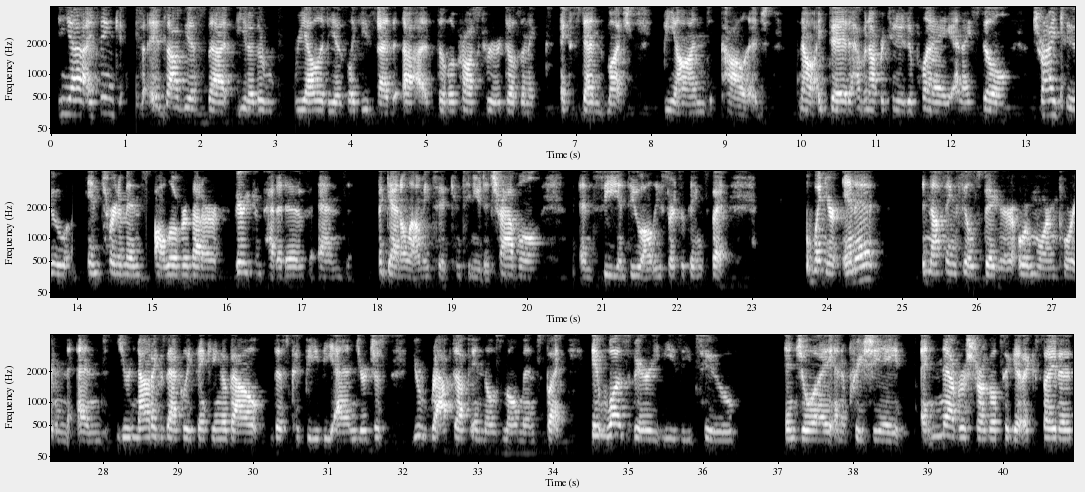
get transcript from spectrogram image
Yeah i think it's, it's obvious that you know the reality is like you said uh, the lacrosse career doesn't ex- extend much beyond college. Now, I did have an opportunity to play, and I still try to in tournaments all over that are very competitive and again allow me to continue to travel and see and do all these sorts of things. But when you're in it, nothing feels bigger or more important and you're not exactly thinking about this could be the end you're just you're wrapped up in those moments but it was very easy to enjoy and appreciate and never struggle to get excited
